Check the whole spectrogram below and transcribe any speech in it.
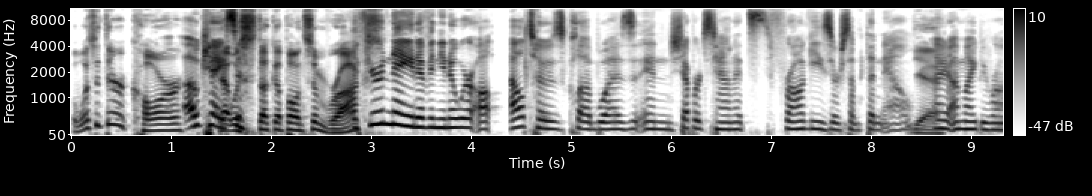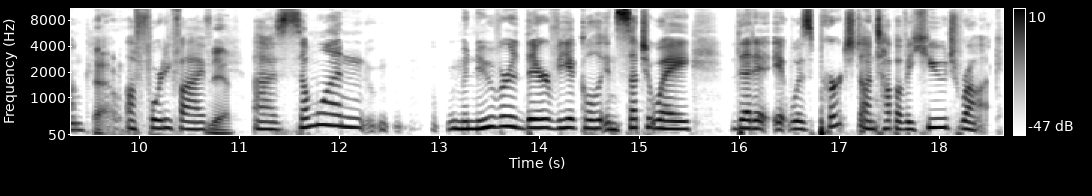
But wasn't there a car Okay, that was stuck up on some rocks? If you're native and you know where Al- Alto's Club was in Shepherdstown, it's Froggies or something now. Yeah. I, I might be wrong. Off 45. Yeah. Uh, someone maneuvered their vehicle in such a way that it, it was perched on top of a huge rock.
